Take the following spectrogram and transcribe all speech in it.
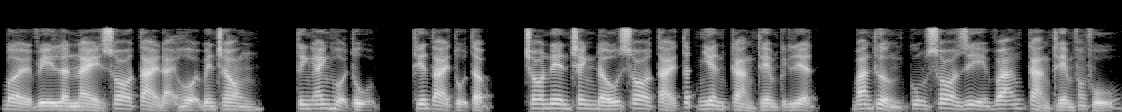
Bởi vì lần này so tài đại hội bên trong, tinh anh hội tụ, thiên tài tụ tập, cho nên tranh đấu so tài tất nhiên càng thêm kịch liệt, ban thưởng cũng so dị vãng càng thêm phong phú.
